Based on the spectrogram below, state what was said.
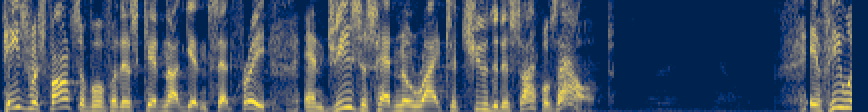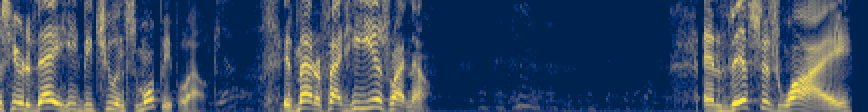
he's responsible for this kid not getting set free, and Jesus had no right to chew the disciples out. If he was here today, he'd be chewing some more people out. If matter of fact, he is right now. And this is why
